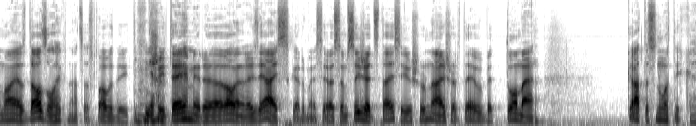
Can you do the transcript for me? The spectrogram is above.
mājās daudz laika nācās pavadīt. Šī tēma ir eh, vēl vienreiz jāizskar. Mēs jau esam sižets taisījuši, runājuši ar tevi, bet tomēr kā tas notika?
